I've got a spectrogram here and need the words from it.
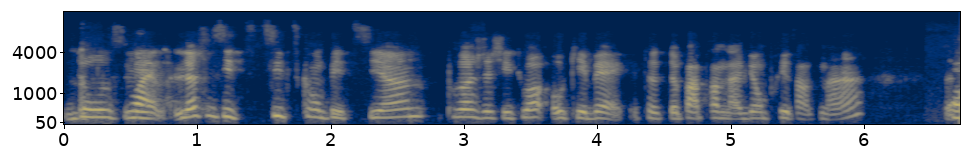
12 000. Ouais. Là, c'est si tu compétitionnes proche de chez toi au Québec. Tu n'as pas à prendre l'avion présentement. Parce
